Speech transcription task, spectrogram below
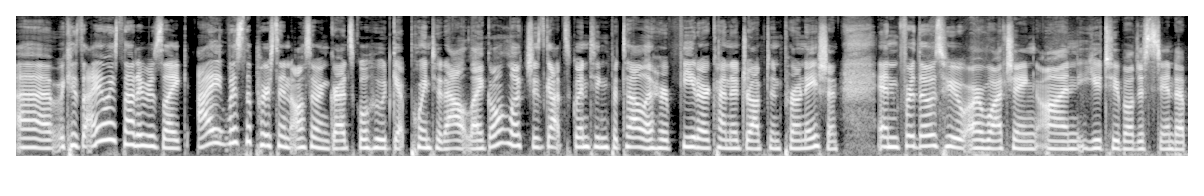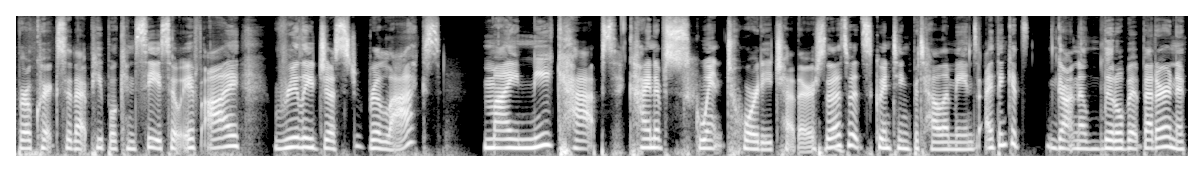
uh, because I always thought it was like, I was the person also in grad school who would get pointed out, like, oh, look, she's got squinting patella. Her feet are kind of dropped in pronation. And for those who are watching on YouTube, I'll just stand up real quick so that people can see. So if I really just relax, my kneecaps kind of squint toward each other. So that's what squinting patella means. I think it's gotten a little bit better. And if,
